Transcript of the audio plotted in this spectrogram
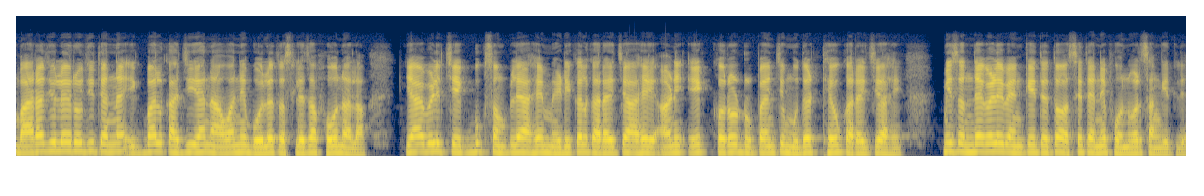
बारा जुलै रोजी त्यांना इक्बाल काझी या नावाने बोलत असल्याचा फोन आला. यावेळी चेकबुक संपले आहे, मेडिकल करायचे आहे आणि एक करोड रुपयांची मुदत ठेव करायची आहे. मी संध्याकाळी बँकेत येतो असे त्याने फोनवर सांगितले.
